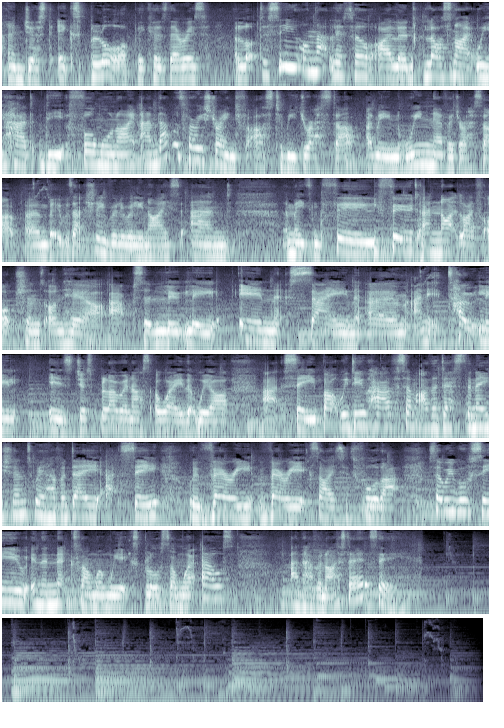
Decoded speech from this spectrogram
and just explore because there is a lot to see on that little island. Last night we had the formal night and that was very strange for us to be dressed up. I mean, we never dress up, um, but it was actually really, really nice and amazing food. The food and nightlife options on here are absolutely insane um, and it totally is just blowing us away that we are at sea. But we do have some other destinations. We have a day at sea. We're very, very excited for that. So we will see you in the next one when we explore somewhere else and have a nice day at sea.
